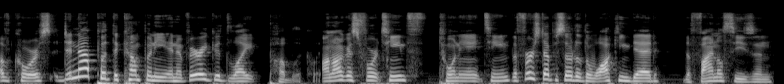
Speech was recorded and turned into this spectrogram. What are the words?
of course, did not put the company in a very good light publicly. On August 14th, 2018, the first episode of The Walking Dead, the final season,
